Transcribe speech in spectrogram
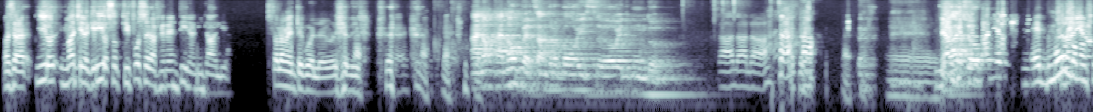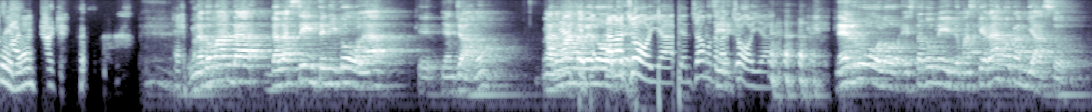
Ma se, io immagino che io sono tifoso della Fiorentina in Italia. Solamente quello voglio dire. Okay. ah, no, ah, non per Sandro Cois o Edmundo. No, no, no. Eh, faccio... Edmundo non credo, eh. Una domanda dall'assente Nicola, che piangiamo. Una ah, domanda veloce. Dalla gioia, piangiamo sì. dalla gioia. Nel ruolo è stato meglio Mascherano o Cambiasso?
